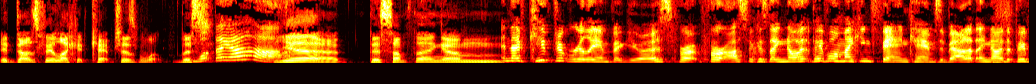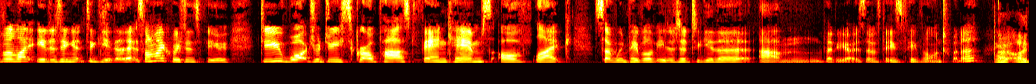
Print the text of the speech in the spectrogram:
it does feel like it captures what this. What they are. yeah, there's something. Um, And they've kept it really ambiguous for for us because they know that people are making fan cams about it. They know that people are like editing it together. That's one of my questions for you. Do you watch or do you scroll past fan cams of like so when people have edited together um, videos of these people on Twitter? I, I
